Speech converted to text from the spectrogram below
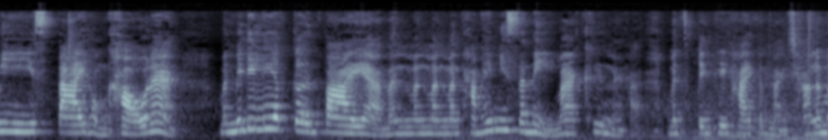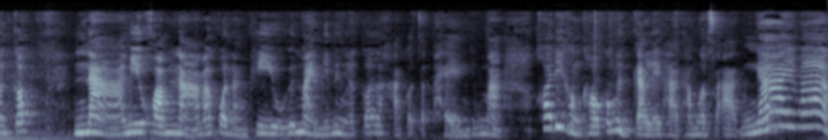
มีสไตล์ของเขาน่ะ มันไม่ได้เรียบเกินไปอะมันมันมันมันทำให้มีเสน่ห์มากขึ้นนะคะมันจะเป็นคล้ายๆกับหนังช้างแล้วมันก็หนา มีความหนามากกว่าหนัง PU ขึ้นมาอีกนิดนึง แล้วก็ราคาก็จะแพงขึ้นมา ข้อดีของเขาก็เหมือนกันเลยค่ะ ทำความสะอาดง่ายมาก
